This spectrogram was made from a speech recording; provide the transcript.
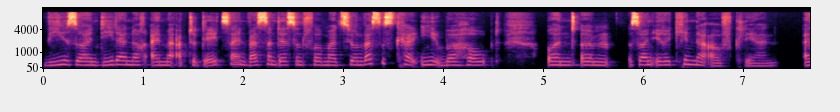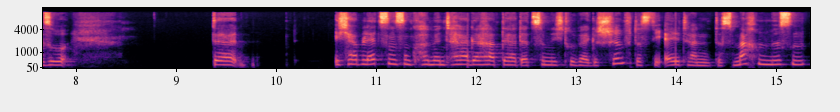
wie sollen die dann noch einmal up-to-date sein? Was sind Desinformationen? Was ist KI überhaupt? Und ähm, sollen ihre Kinder aufklären? Also der, ich habe letztens einen Kommentar gehabt, der hat da ziemlich drüber geschimpft, dass die Eltern das machen müssen.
